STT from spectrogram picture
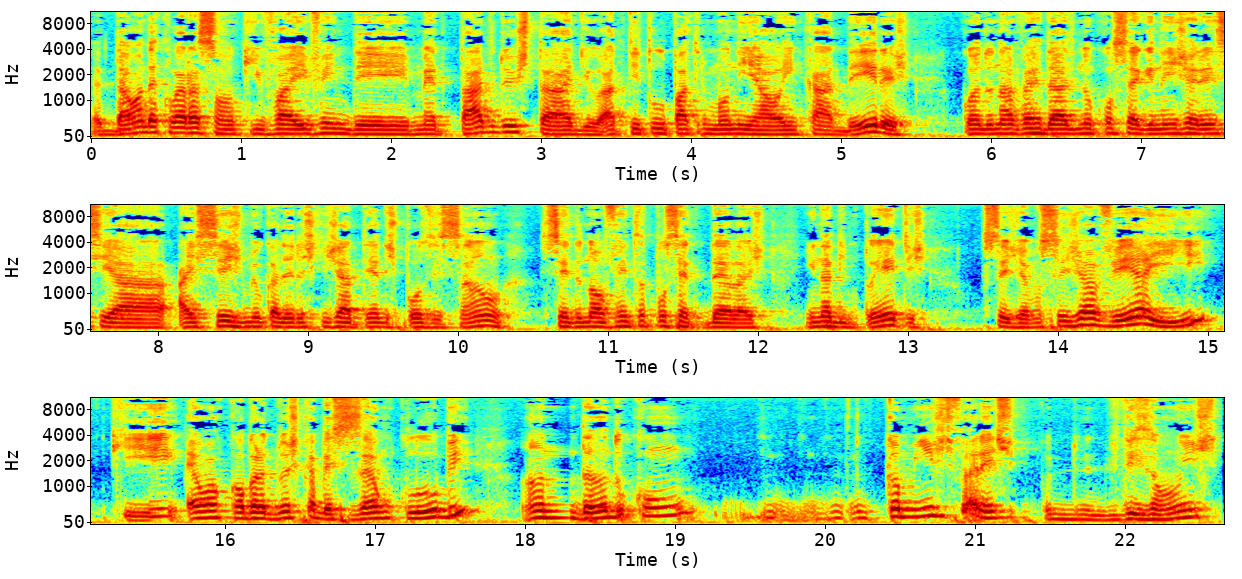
é, dá uma declaração que vai vender metade do estádio a título patrimonial em cadeiras quando na verdade não consegue nem gerenciar as 6 mil cadeiras que já tem à disposição, sendo 90% delas inadimplentes, ou seja, você já vê aí que é uma cobra de duas cabeças. É um clube andando com caminhos diferentes, visões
